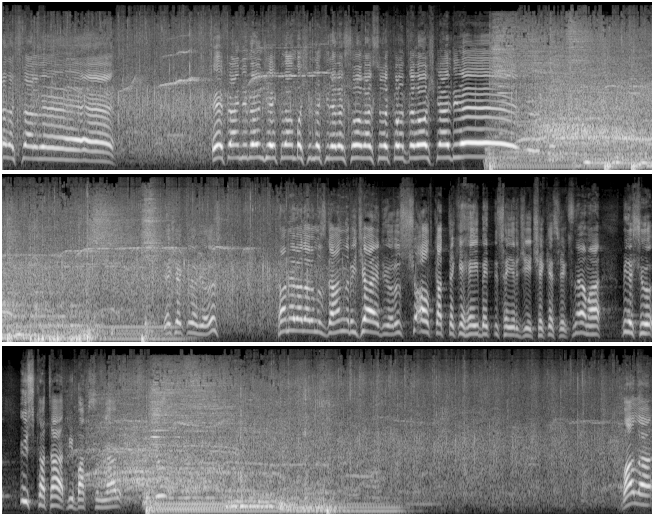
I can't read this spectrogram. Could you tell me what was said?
Arkadaşlar be. Efendim önce ekran başındakilere sonra sıra konuklara hoş geldiniz. Teşekkür ediyoruz. Kameralarımızdan rica ediyoruz şu alt kattaki heybetli seyirciyi çeke çeksinler ama bir de şu üst kata bir baksınlar. Şu Vallahi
